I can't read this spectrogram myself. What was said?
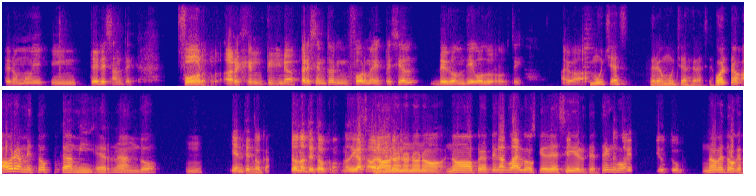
pero muy interesantes. Ford Argentina presentó el informe especial de don Diego Durruti. Ahí va. Muchas, pero muchas gracias. Bueno, ahora me toca a mí, Hernando. ¿Quién te toca? Yo no te toco. No digas ahora. No, me no, no, no, no, no, pero tengo algo que decirte. Tengo. YouTube. No me toques,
